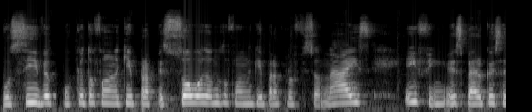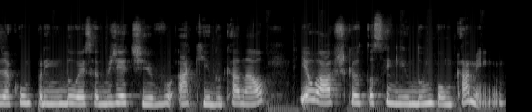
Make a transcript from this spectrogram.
possível, porque eu tô falando aqui para pessoas, eu não tô falando aqui para profissionais. Enfim, eu espero que eu esteja cumprindo esse objetivo aqui do canal e eu acho que eu tô seguindo um bom caminho.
